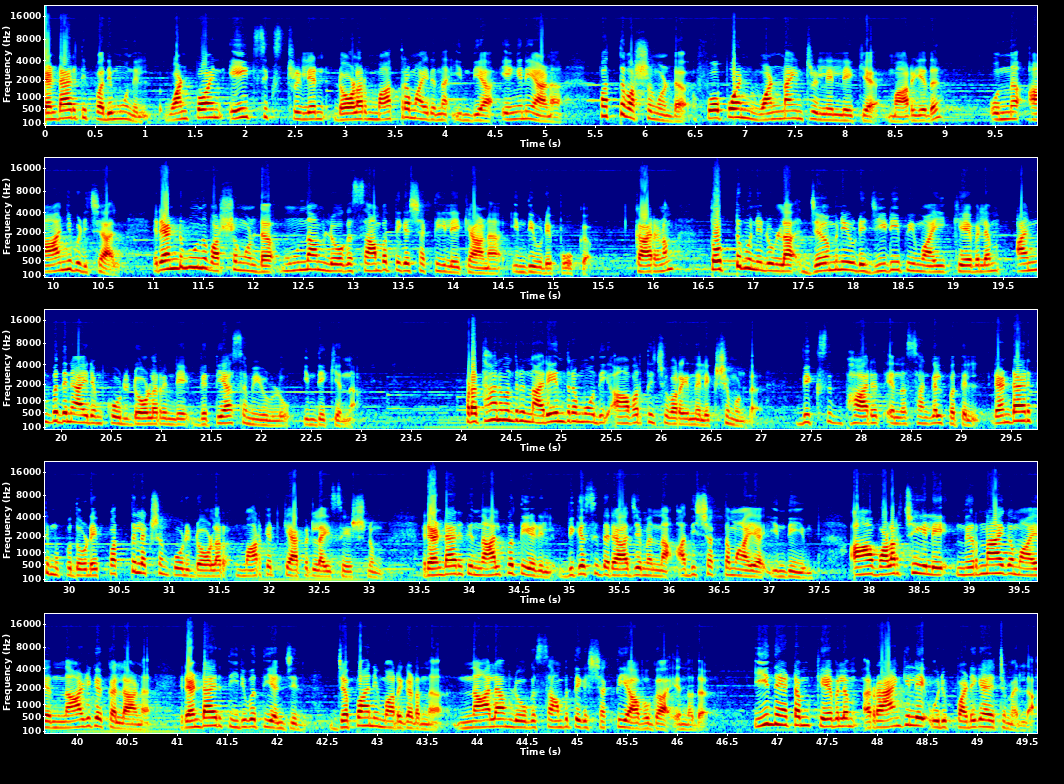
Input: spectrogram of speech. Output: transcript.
രണ്ടായിരത്തി പതിമൂന്നിൽ one point eight six trillion dollar മാത്രമായിരുന്ന India എങ്ങനെയാണ് പത്ത് വർഷം കൊണ്ട് ഫോർ പോയിന്റ് വൺ നയൻ ട്രില്യണിലേക്ക് മാറിയത്? ഒന്ന് ആഞ്ഞു പിടിച്ചാൽ രണ്ട് മൂന്ന് വർഷം കൊണ്ട് മൂന്നാം ലോക സാമ്പത്തിക ശക്തിയിലേക്കാണ് ഇന്ത്യയുടെ പോക്ക്. കാരണം തൊട്ടുമുന്നിലുള്ള ജർമ്മനിയുടെ ജി ഡി പിയുമായി കേവലം അൻപതിനായിരം കോടി ഡോളറിന്റെ വ്യത്യാസമേയുള്ളൂ ഇന്ത്യക്കെന്ന്. പ്രധാനമന്ത്രി നരേന്ദ്രമോദി ആവർത്തിച്ചു പറയുന്ന ലക്ഷ്യമുണ്ട്. വിക്സിത് ഭാരത് എന്ന സങ്കല്പത്തിൽ രണ്ടായിരത്തി മുപ്പതോടെ പത്ത് ലക്ഷം കോടി ഡോളർ മാർക്കറ്റ് ക്യാപിറ്റലൈസേഷനും രണ്ടായിരത്തി നാൽപ്പത്തിയേഴിൽ വികസിത രാജ്യമെന്ന അതിശക്തമായ ഇന്ത്യയും ആ വളർച്ചയിലെ നിർണായകമായ നാഴികക്കല്ലാണ് രണ്ടായിരത്തി ഇരുപത്തിയഞ്ചിൽ ജപ്പാനെ മറികടന്ന് നാലാം ലോക സാമ്പത്തിക ശക്തിയാവുക എന്നത്. ഈ നേട്ടം കേവലം റാങ്കിലെ ഒരു പടികയറ്റമല്ല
